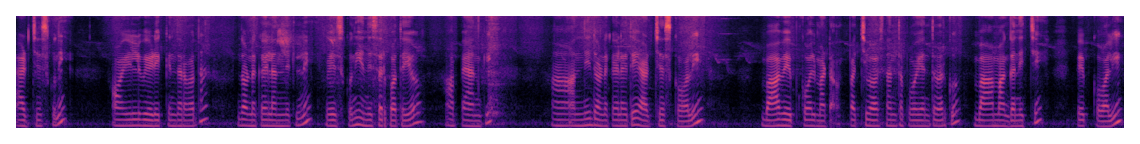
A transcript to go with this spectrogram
యాడ్ చేసుకుని ఆయిల్ వేడెక్కిన తర్వాత దొండకాయలన్నిటిని వేసుకొని ఎన్ని సరిపోతాయో ఆ ప్యాన్కి అన్ని దొండకాయలు అయితే యాడ్ చేసుకోవాలి. బాగా వేపుకోవాలన్నమాట. పచ్చి వాసన అంతా పోయేంత వరకు బాగా మగ్గనిచ్చి వేపుకోవాలి.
